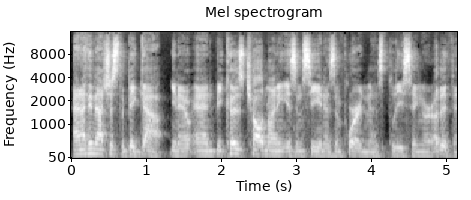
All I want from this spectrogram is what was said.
And I think that's just the big gap, you know. And because child minding isn't seen as important as policing or other things,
